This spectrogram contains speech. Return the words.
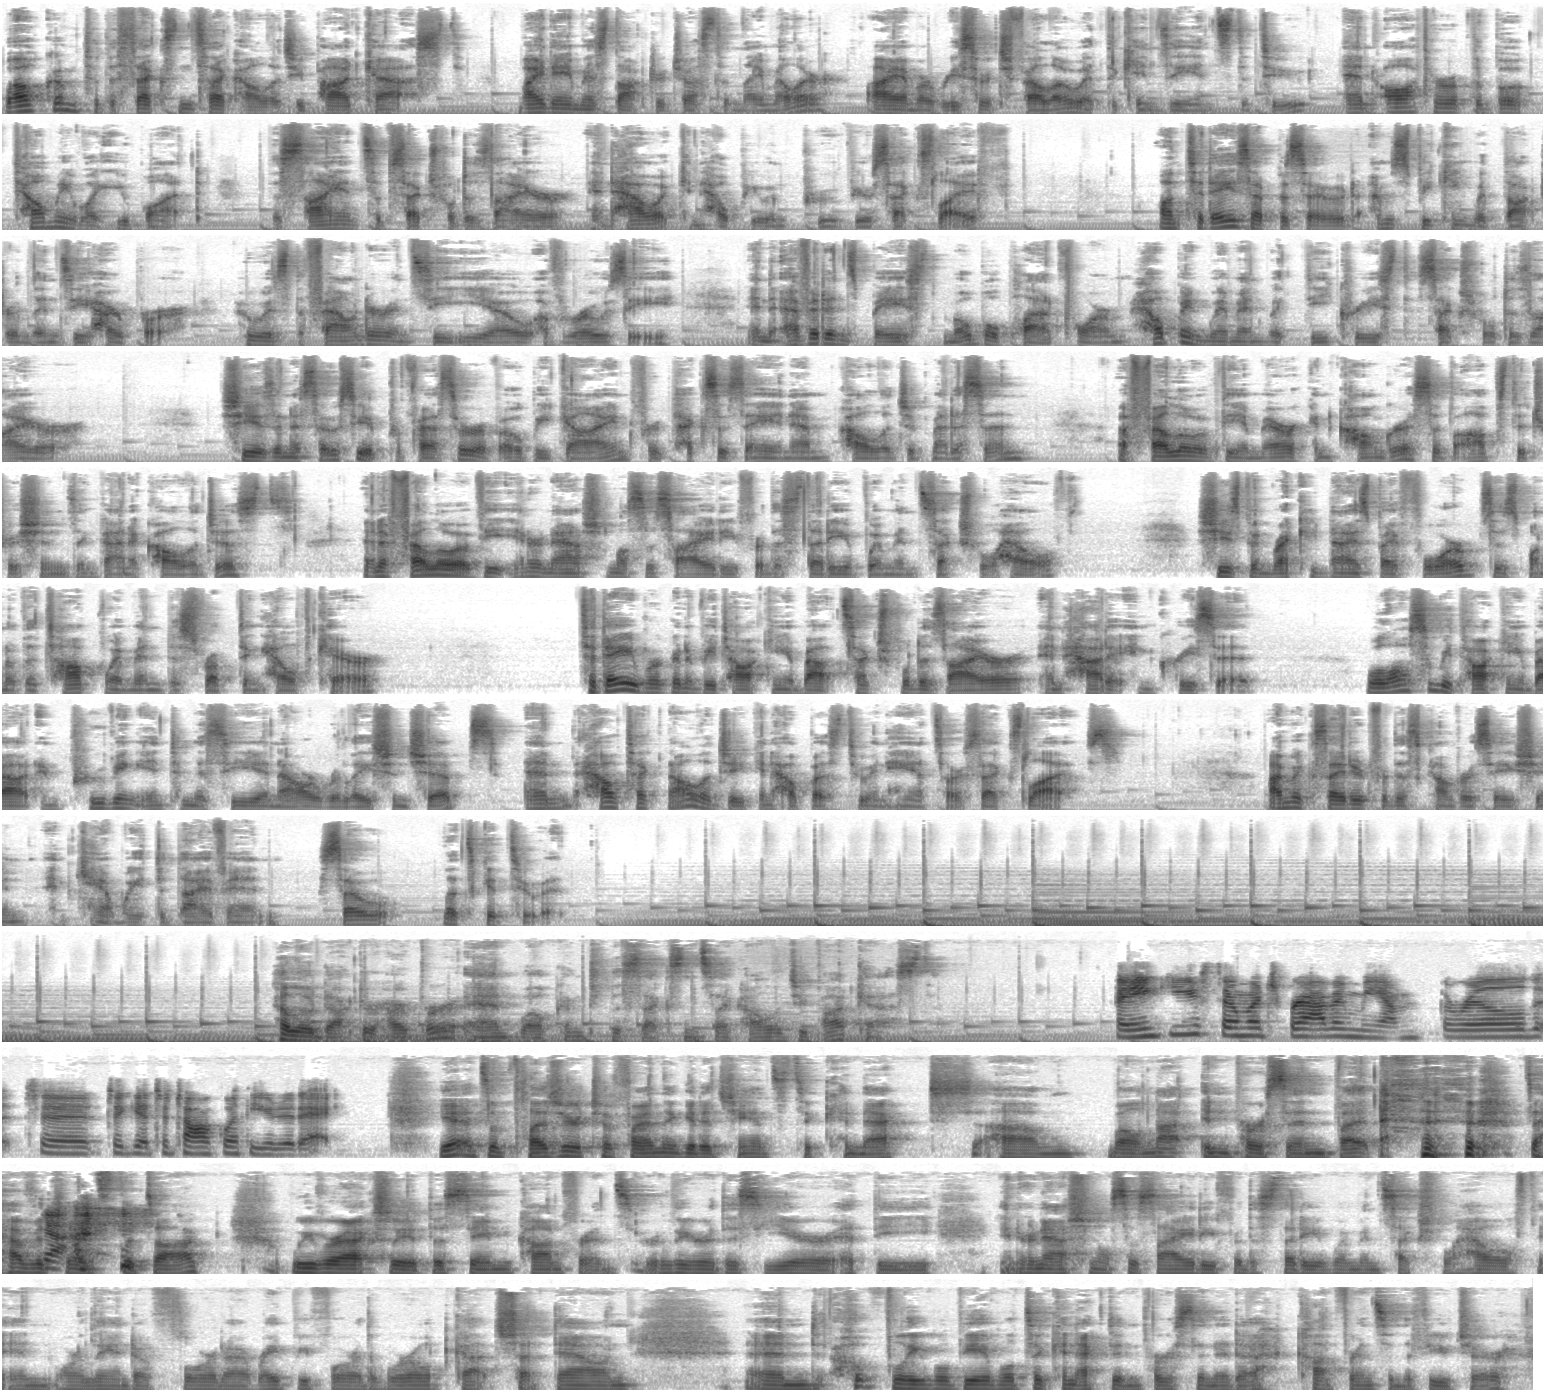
Welcome to the Sex and Psychology Podcast. My name is Dr. Justin Lehmiller. I am a research fellow at the Kinsey Institute and author of the book Tell Me What You Want The Science of Sexual Desire and How It Can Help You Improve Your Sex Life. On today's episode, I'm speaking with Dr. Lyndsey Harper, who is the founder and CEO of Rosy, an evidence based mobile platform helping women with decreased sexual desire. She is an associate professor of OB-GYN for Texas A&M College of Medicine, a fellow of the American Congress of Obstetricians and Gynecologists, and a fellow of the International Society for the Study of Women's Sexual Health. She's been recognized by Forbes as one of the top women disrupting healthcare. Today, we're going to be talking about sexual desire and how to increase it. We'll also be talking about improving intimacy in our relationships and how technology can help us to enhance our sex lives. I'm excited for this conversation and can't wait to dive in. So let's get to it. Hello, Dr. Harper, and welcome to the Sex and Psychology Podcast. Thank you so much for having me. I'm thrilled to, to get to talk with you today. Yeah, it's a pleasure to finally get a chance to connect. Um, well, not in person, but to have a yeah. chance to talk. We were actually at the same conference earlier this year at the International Society for the Study of Women's Sexual Health in Orlando, Florida, right before the world got shut down. And hopefully, we'll be able to connect in person at a conference in the future.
